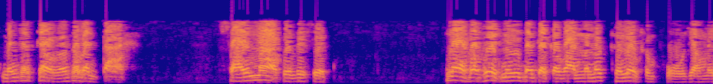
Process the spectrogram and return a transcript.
เหมือนกับแก้วเหมือนกับแว่นตาใสมากเป็นพิเศษแร่ประเภทนี้ในจักรวาลมนุษย์คือโลกชมพูยังไม่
